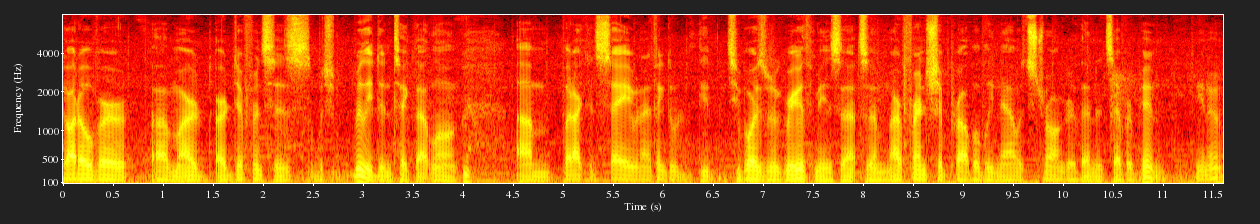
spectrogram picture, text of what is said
got over um, our, our differences, which really didn't take that long, um, but I could say, and I think the, the two boys would agree with me, is that um, our friendship probably now is stronger than it's ever been, you know?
